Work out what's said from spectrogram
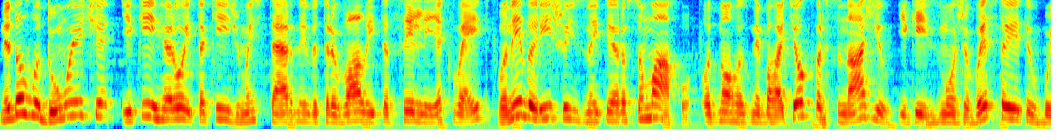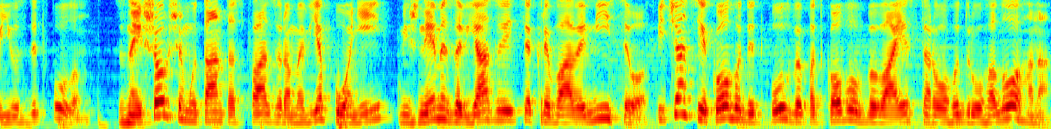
Недовго думаючи, який герой такий ж майстерний, витривалий та сильний, як Вейт, вони вирішують знайти Росомаху, одного з небагатьох персонажів, який зможе вистояти в бою з Дедпулом. Знайшовши мутанта з пазурами в Японії, між ними зав'язується криваве місиво, під час якого Дедпул випадково вбиває старого друга Логана,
